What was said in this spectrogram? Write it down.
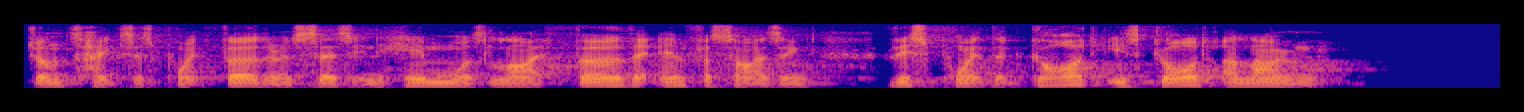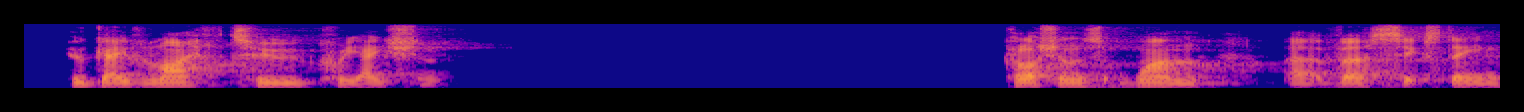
John takes this point further and says, In him was life, further emphasizing this point that God is God alone who gave life to creation. Colossians 1, uh, verse 16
